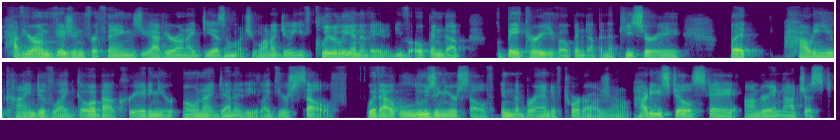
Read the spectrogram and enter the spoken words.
have your own vision for things. You have your own ideas on what you want to do. You've clearly innovated. You've opened up a bakery. You've opened up an epicerie, but how do you kind of like go about creating your own identity, like yourself, without losing yourself in the brand of Tour d'Argent? How do you still stay Andre and not just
